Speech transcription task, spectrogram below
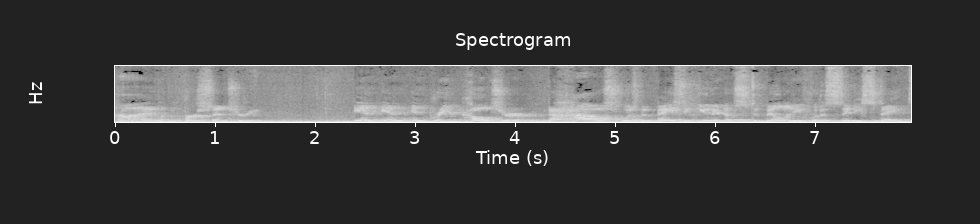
time of the first century. In, in, in, Greek culture, the house was the basic unit of stability for the city state.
